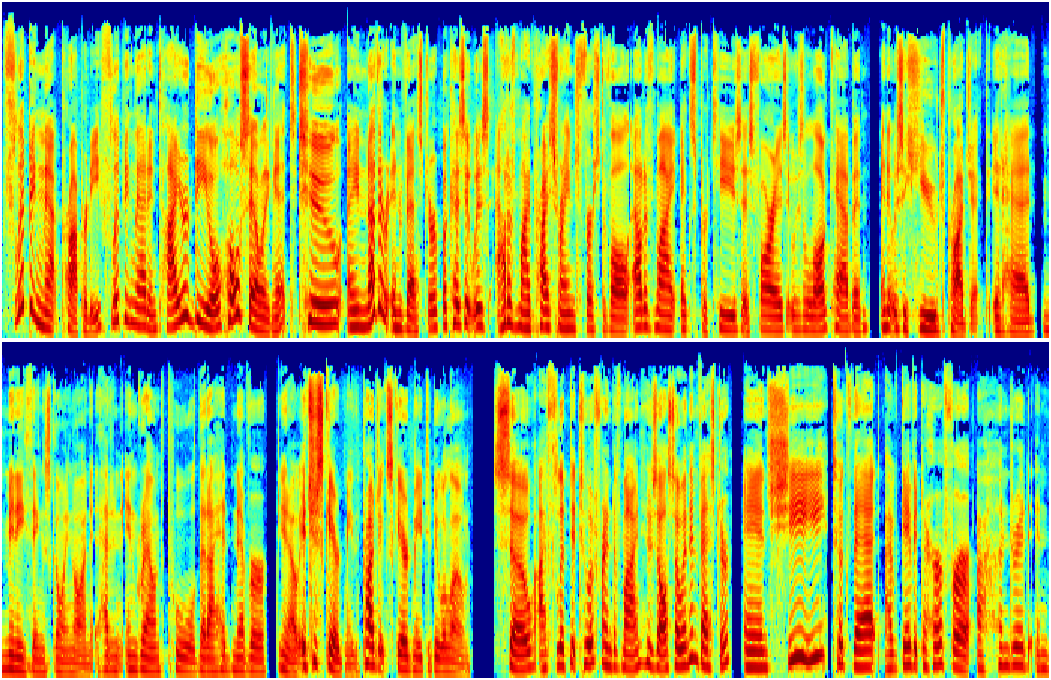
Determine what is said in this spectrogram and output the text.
flipping that property, flipping that entire deal, wholesaling it to another investor because it was out of my price range, first of all, out of my expertise as far as it was a log cabin and it was a huge project. It had many things going on. It had an in ground pool that I had never, you know, it just scared me. The project scared me to do alone. So I flipped it to a friend of mine who's also an investor, and she took that. I gave it to her for a hundred and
